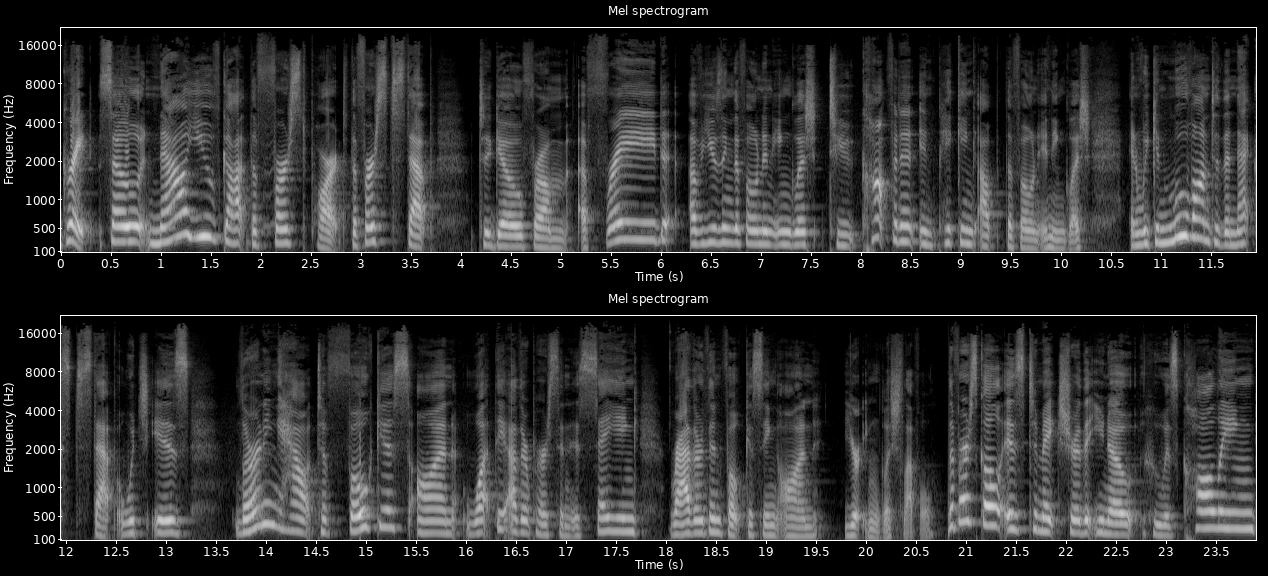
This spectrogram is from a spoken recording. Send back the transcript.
great. So now you've got the first part, the first step to go from afraid of using the phone in English to confident in picking up the phone in English. And we can move on to the next step, which is learning how to focus on what the other person is saying rather than focusing on your English level. The first goal is to make sure that you know who is calling,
